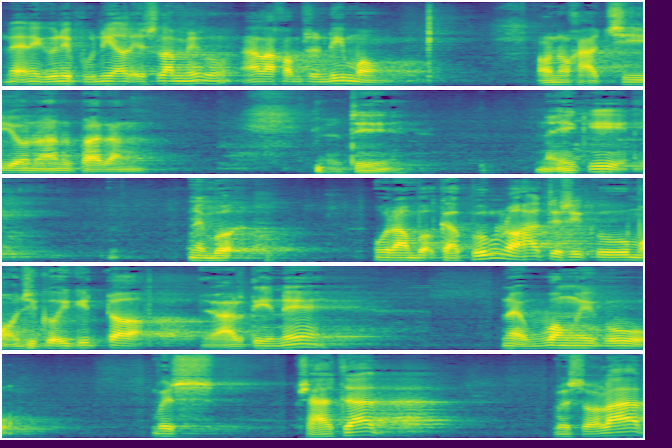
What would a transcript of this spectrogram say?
Nek niku ne bunyal Islam niku ala khamsun lima? Ana haji ana anu barang. Jadi nek iki nek mbok ora mbok gabung no hadis iku mau jiko iki tok. Ya artine nek wong iku wis syahadat wis salat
